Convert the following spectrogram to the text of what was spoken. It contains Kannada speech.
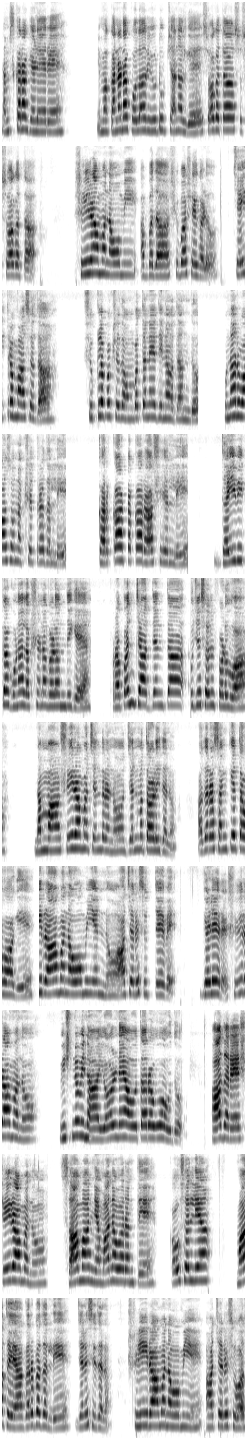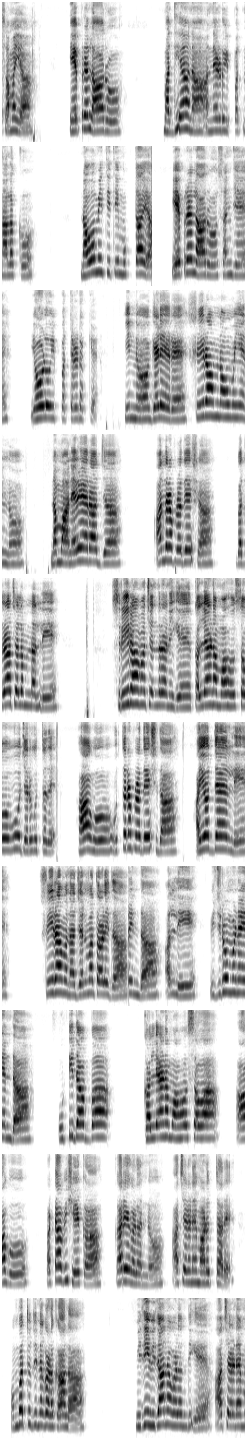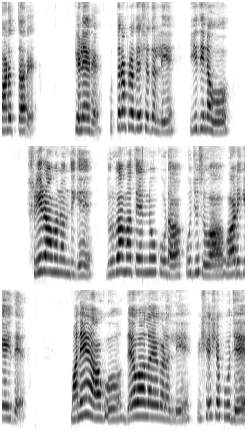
ನಮಸ್ಕಾರ ಗೆಳೆಯರೇ. ನಿಮ್ಮ ಕನ್ನಡ ಕೋಲಾರ ಯೂಟ್ಯೂಬ್ ಚಾನಲ್ಗೆ ಸ್ವಾಗತ, ಸುಸ್ವಾಗತ. ಶ್ರೀರಾಮ ನವಮಿ ಹಬ್ಬದ ಶುಭಾಶಯಗಳು. ಚೈತ್ರ ಮಾಸದ ಶುಕ್ಲ ಪಕ್ಷದ ಒಂಬತ್ತನೇ ದಿನದಂದು ಪುನರ್ವಾಸು ನಕ್ಷತ್ರದಲ್ಲಿ ಕರ್ಕಾಟಕ ರಾಶಿಯಲ್ಲಿ ದೈವಿಕ ಗುಣಲಕ್ಷಣಗಳೊಂದಿಗೆ ಪ್ರಪಂಚಾದ್ಯಂತ ಪೂಜಿಸಲ್ಪಡುವ ನಮ್ಮ ಶ್ರೀರಾಮಚಂದ್ರನು ಜನ್ಮ ತಾಳಿದನು. ಅದರ ಸಂಕೇತವಾಗಿ ಶ್ರೀರಾಮನವಮಿಯನ್ನು ಆಚರಿಸುತ್ತೇವೆ. ಗೆಳೆಯರೆ, ಶ್ರೀರಾಮನು ವಿಷ್ಣುವಿನ ಏಳನೇ ಅವತಾರವೂ ಹೌದು. ಆದರೆ ಶ್ರೀರಾಮನು ಸಾಮಾನ್ಯ ಮಾನವರಂತೆ ಕೌಸಲ್ಯ ಮಾತೆಯ ಗರ್ಭದಲ್ಲಿ ಜನಿಸಿದನು. ಶ್ರೀರಾಮನವಮಿ ಆಚರಿಸುವ ಸಮಯ ಏಪ್ರಿಲ್ ಆರು, ಮಧ್ಯಾಹ್ನ ಹನ್ನೆರಡು ಇಪ್ಪತ್ತ್ನಾಲ್ಕು ನವಮಿ ತಿಥಿ ಮುಕ್ತಾಯ. ಏಪ್ರಿಲ್ ಆರು ಸಂಜೆ ಏಳು ಇಪ್ಪತ್ತೆರಡಕ್ಕೆ. ಇನ್ನು ಗೆಳೆಯರೇ, ಶ್ರೀರಾಮನವಮಿಯನ್ನು ನಮ್ಮ ನೆರೆಯ ರಾಜ್ಯ ಆಂಧ್ರ ಪ್ರದೇಶ ಭದ್ರಾಚಲಂನಲ್ಲಿ ಶ್ರೀರಾಮಚಂದ್ರನಿಗೆ ಕಲ್ಯಾಣ ಮಹೋತ್ಸವವೂ ಜರುಗುತ್ತದೆ. ಹಾಗೂ ಉತ್ತರ ಪ್ರದೇಶದ ಅಯೋಧ್ಯೆಯಲ್ಲಿ ಶ್ರೀರಾಮನ ಜನ್ಮ ತಾಳಿದ ಅಲ್ಲಿ ವಿಜೃಂಭಣೆಯಿಂದ ಹುಟ್ಟಿದ ಹಬ್ಬ ಕಲ್ಯಾಣ ಮಹೋತ್ಸವ ಹಾಗೂ ಪಟ್ಟಾಭಿಷೇಕ ಕಾರ್ಯಗಳನ್ನು ಆಚರಣೆ ಮಾಡುತ್ತಾರೆ. ಒಂಬತ್ತು ದಿನಗಳ ಕಾಲ ವಿಧಿವಿಧಾನಗಳೊಂದಿಗೆ ಆಚರಣೆ ಮಾಡುತ್ತಾರೆ. ಗೆಳೆಯರೆ, ಉತ್ತರ ಪ್ರದೇಶದಲ್ಲಿ ಈ ದಿನವು ಶ್ರೀರಾಮನೊಂದಿಗೆ ದುರ್ಗಾಮಾತೆಯನ್ನು ಕೂಡ ಪೂಜಿಸುವ ವಾಡಿಕೆ ಇದೆ. ಮನೆ ಹಾಗೂ ದೇವಾಲಯಗಳಲ್ಲಿ ವಿಶೇಷ ಪೂಜೆ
